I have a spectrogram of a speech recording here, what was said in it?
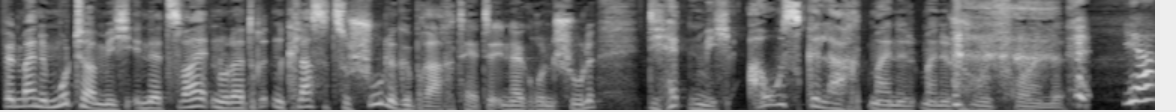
Wenn meine Mutter mich in der zweiten oder dritten Klasse zur Schule gebracht hätte in der Grundschule, die hätten mich ausgelacht, meine, meine Schulfreunde. Ja.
